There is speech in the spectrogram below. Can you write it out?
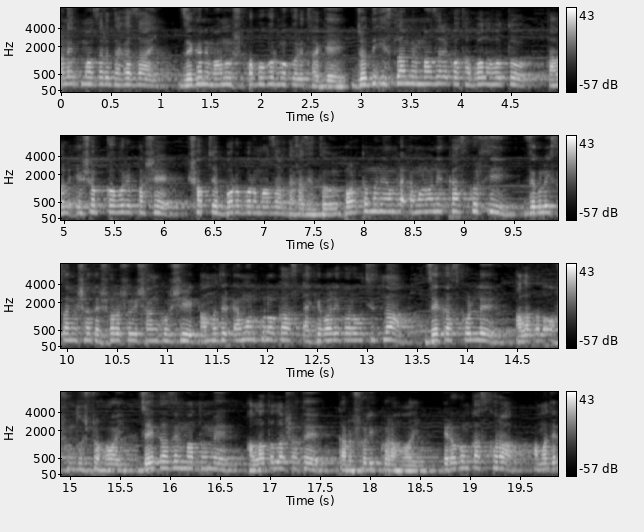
অনেক মাজারে দেখা যায়, যেখানে মানুষ অপকর্ম করে থাকে। যদি ইসলামের মাজারের কথা বলা হতো, তাহলে এসব কবরের পাশে সবচেয়ে বড় বড় মাজার দেখা যেত। বর্তমানে আমরা এমন অনেক কাজ করছি, যেগুলো ইসলামের সাথে সরাসরি সাংঘর্ষিক। আমাদের এমন কোনো কাজ একেবারে করা উচিত না, যে কাজ করলে আল্লাহ তালা অসন্তুষ্ট হয়, যে কাজের মাধ্যমে আল্লাহ তালার সাথে কারও শরিক করা হয়। এরকম কাজ করা আমাদের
